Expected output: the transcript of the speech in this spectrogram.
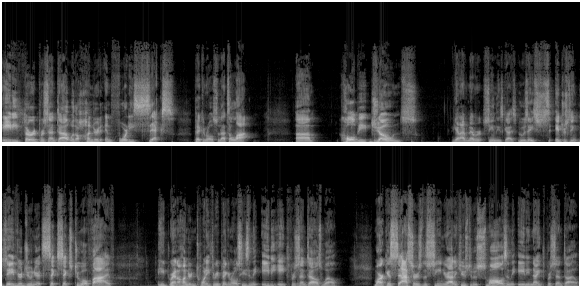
83rd percentile with 146 pick and rolls. So that's a lot. Um, Colby Jones. Again, I've never seen these guys. Who's a interesting Xavier Jr. at 6'6", He ran 123 pick and rolls. He's in the 88th percentile as well. Marcus Sasser's the senior out of Houston, who's small, is in the 89th percentile.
